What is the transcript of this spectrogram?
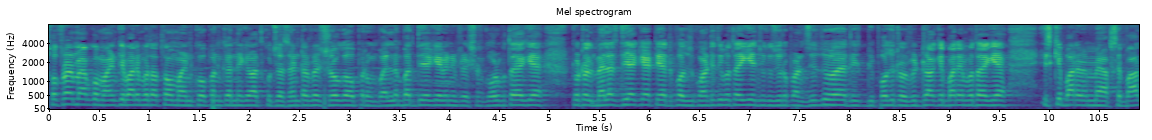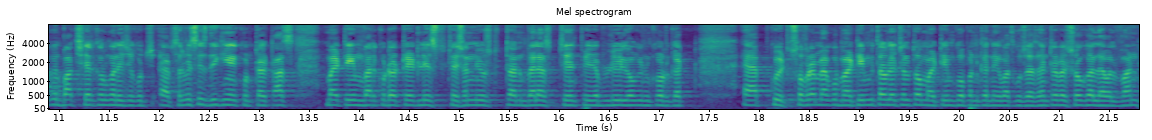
सो फ्रेंड मैं आपको माइंड के बारे में बताता हूँ। माइंड को ओपन करने के बाद कुछ ऐसा इंटरफेस होगा। ऊपर मोबाइल नंबर दिया गया इन्फ्लेशन कोड बताया गया। टोटल बैलेंस दिया गया टेयर डिपॉजिट क्वांटिटी बताई गई, जो कि ज़ीरो पॉइंट ज़ीरो है। डिपॉजिट और विड्रा के बारे में बताया गया। इसके बारे में मैं आपसे बाद में बात शेयर करूँगा। नीचे कुछ ऐप सर्विसेज़ दी गई हैं। Contact us my team work trade list station news turn balance change P W log in code गट ऐप क्विट सो फ्रेंड मैं आपको माई टीम की तरफ़ ले चलता हूँ। माई टीम को ओपन करने के बाद कुछ ऐसा इंटरफेस होगा। Level one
